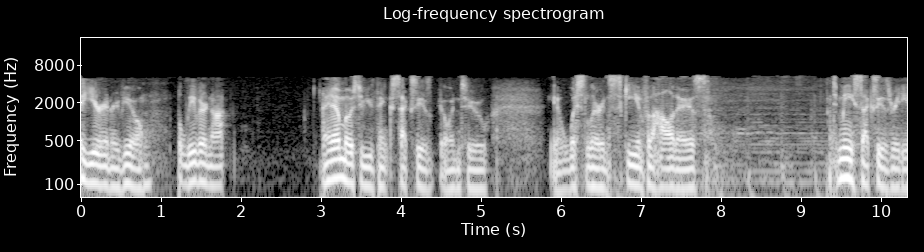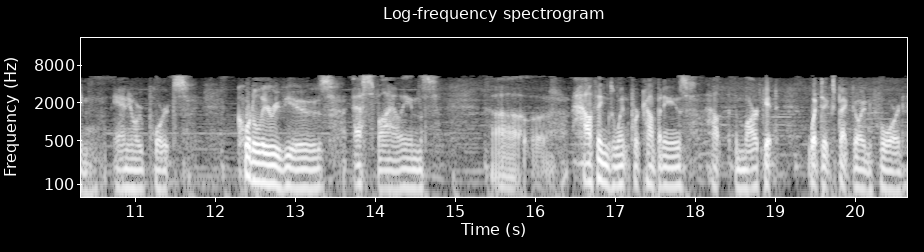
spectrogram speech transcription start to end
a year in review. Believe it or not, I know most of you think sexy is going to, you know, Whistler and skiing for the holidays. To me, sexy is reading annual reports, quarterly reviews, S filings, uh, how things went for companies, how the market, what to expect going forward.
